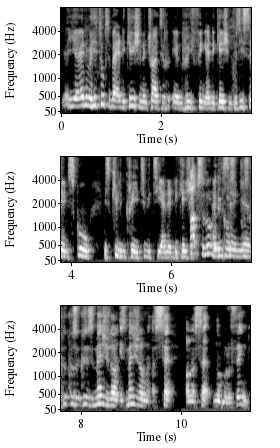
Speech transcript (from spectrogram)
Yeah. Anyway, he talks about education and try to re- and rethink education because he's saying school is killing creativity and education. Absolutely, And because saying, yeah, because because it's measured on it's measured on a set on a set number of things.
